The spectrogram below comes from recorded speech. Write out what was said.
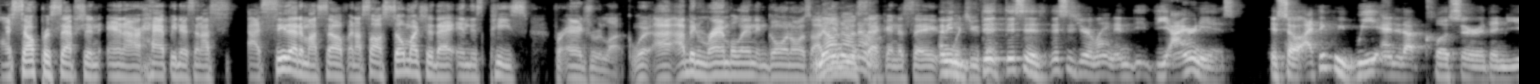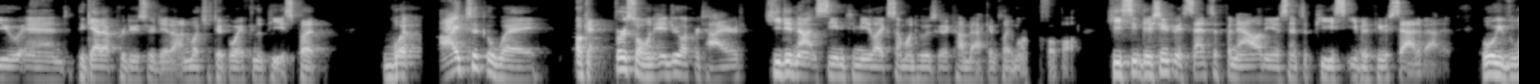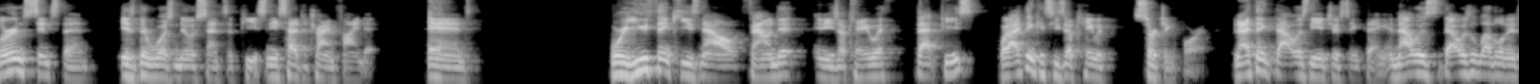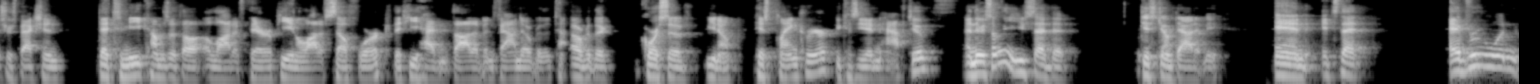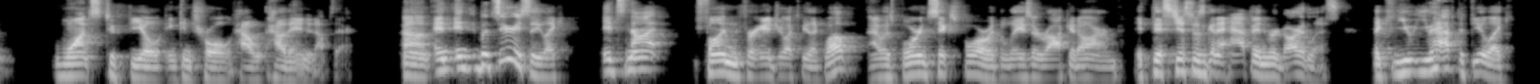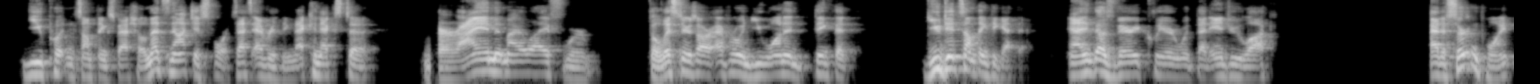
our self perception and our happiness, and I I see that in myself, and I saw so much of that in this piece for Andrew Luck. Where I, have been rambling and going on, so I'll no, give no, you a no. second to say. I mean, th- this is this is your lane, and the, the irony is so I think we we ended up closer than you and the Get Up producer did on what you took away from the piece. But what I took away, okay, first of all, when Andrew Luck retired, he did not seem to me like someone who was going to come back and play more football. He se- there seemed to be a sense of finality, a sense of peace, even if he was sad about it. What we've learned since then is there was no sense of peace, and he's had to try and find it. And where you think he's now found it and he's okay with that piece, what I think is he's okay with searching for it. And I think that was the interesting thing. And that was that was a level of introspection that to me comes with a, a lot of therapy and a lot of self work that he hadn't thought of and found over the time over the course of you know his playing career because he didn't have to. And there's something you said that just jumped out at me, and it's that everyone wants to feel in control of how how they ended up there. Um, and and but seriously, like it's not fun for Andrew Luck to be like, well, I was born six four with a laser rocket arm. It, this just was going to happen regardless. Like you you have to feel like you put in something special, and that's not just sports. That's everything. That connects to where I am in my life, where the listeners are, everyone, you want to think that you did something to get there. And I think that was very clear with that Andrew Luck at a certain point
